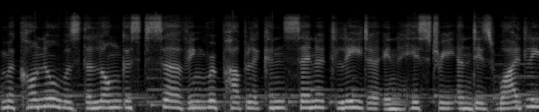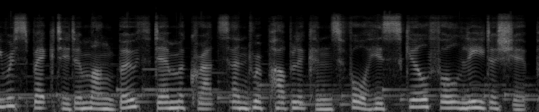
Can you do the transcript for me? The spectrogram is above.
McConnell was the longest-serving Republican Senate leader in history and is widely respected among both Democrats and Republicans for his skillful leadership.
